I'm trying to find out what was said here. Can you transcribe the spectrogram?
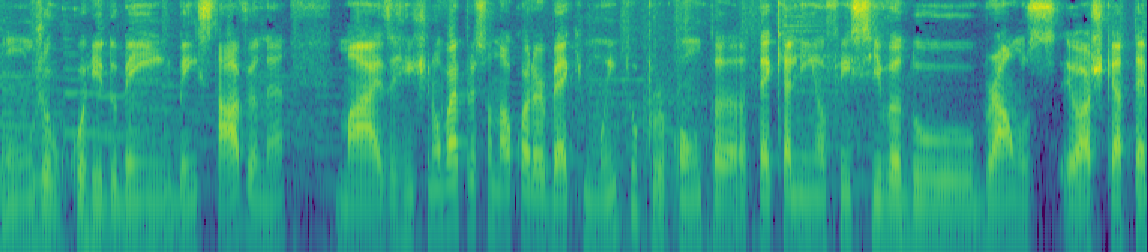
um jogo corrido bem, bem estável, né? mas a gente não vai pressionar o quarterback muito por conta até que a linha ofensiva do Browns eu acho que é até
